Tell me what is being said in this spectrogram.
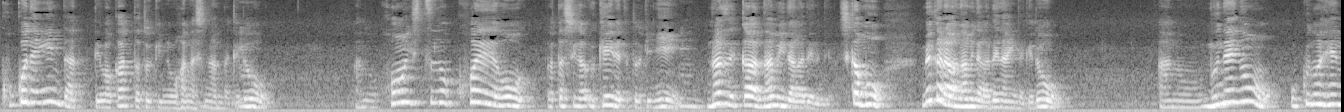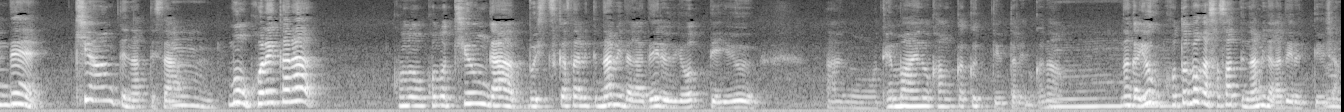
ここでいいんだって分かった時のお話なんだけど、うん。あの本質の声を私が受け入れた時に、うん。なぜか涙が出るんだよ。しかも目からは涙が出ないんだけどあの胸の奥の辺でキューンってなってさ、うん。もうこれからこのこのキュンが物質化されて涙が出るよっていうあの手前の感覚って言ったらいいのかな、うん。なんかよく言葉が刺さって涙が出るっていうじゃん、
